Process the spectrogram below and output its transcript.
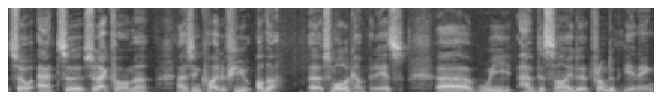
So at SynAct Pharma, as in quite a few other Uh, smaller companies, uh, we have decided from the beginning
